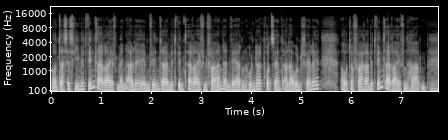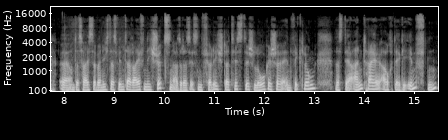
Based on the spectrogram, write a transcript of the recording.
Und das ist wie mit Winterreifen. Wenn alle im Winter mit Winterreifen fahren, dann werden 100 Prozent Prozent aller Unfälle Autofahrer mit Winterreifen haben. Mhm. Äh, und das heißt aber nicht, dass Winterreifen nicht schützen. Also das ist eine völlig statistisch logische Entwicklung, dass der Anteil auch der Geimpften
